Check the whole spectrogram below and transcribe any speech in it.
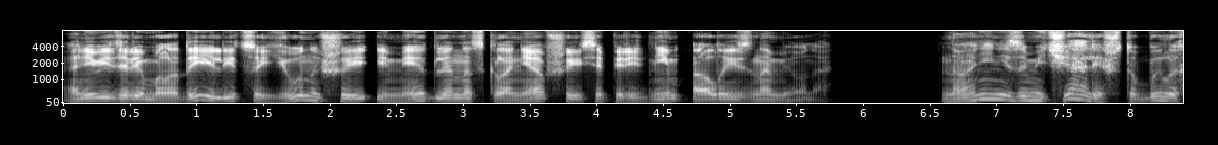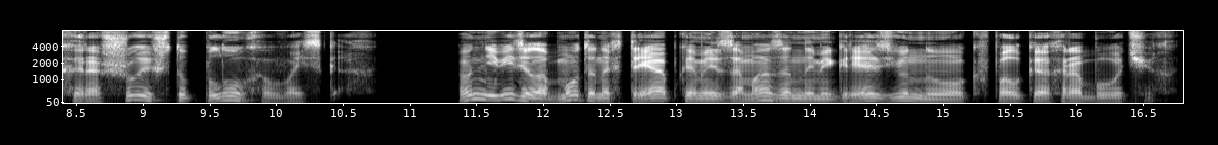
они видели молодые лица юношей и медленно склонявшиеся перед ним алые знамена. Но они не замечали, что было хорошо и что плохо в войсках. Он не видел обмотанных тряпками, замазанными грязью ног в полках рабочих.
